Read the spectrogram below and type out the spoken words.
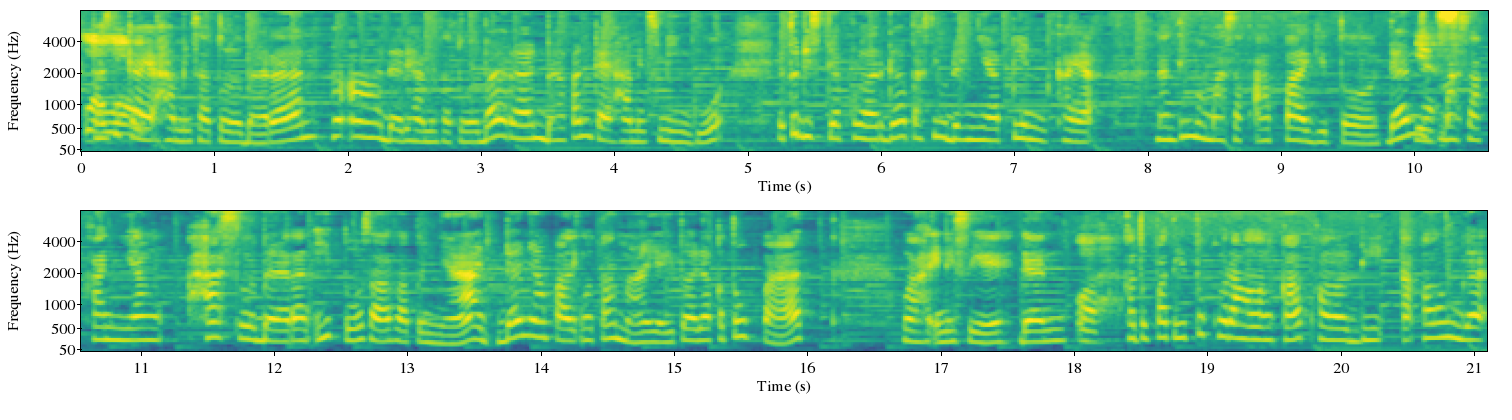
Wow, Pasti wow. kayak Hamin satu lebaran, heeh, dari Hamin satu lebaran, bahkan kayak Hamin seminggu, itu di setiap keluarga pasti udah nyiapin kayak nanti mau masak apa gitu. Dan Yes. masakan yang khas lebaran itu salah satunya dan yang paling utama yaitu ada ketupat. Wah, ini sih. Dan Wah, ketupat itu kurang lengkap kalau di kalau nggak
